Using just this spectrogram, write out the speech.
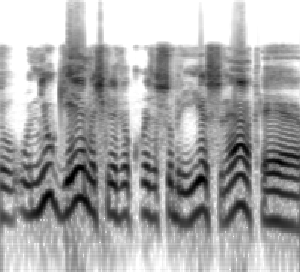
O Neil Gaiman escreveu coisa sobre isso, né? É,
